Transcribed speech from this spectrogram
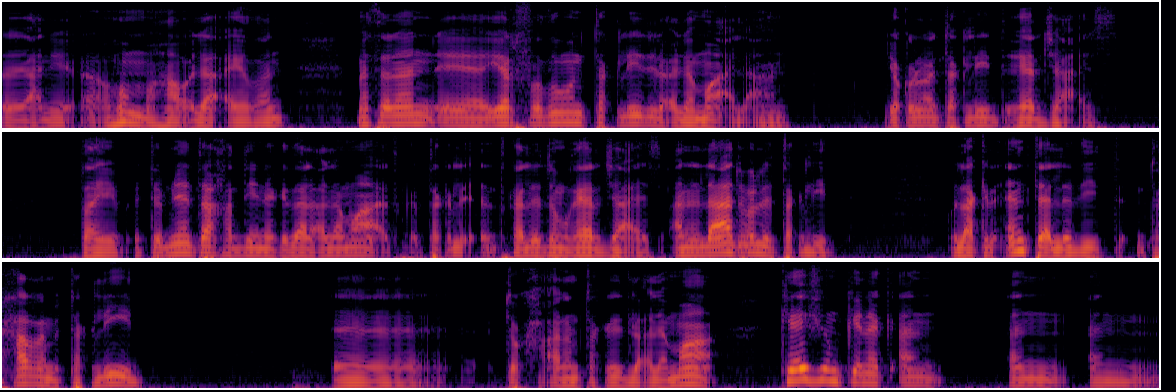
يعني هم هؤلاء أيضا مثلا آه، يرفضون تقليد العلماء الآن. يقولون التقليد غير جائز. طيب انت منين تاخذ دينك اذا العلماء تقليدهم غير جائز. أنا لا أدعو للتقليد ولكن أنت الذي تحرم التقليد أه تحرم تقليد العلماء كيف يمكنك ان ان أن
